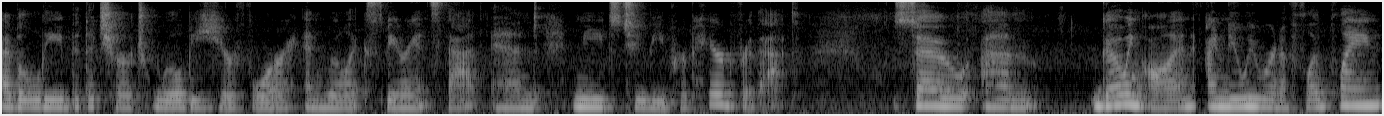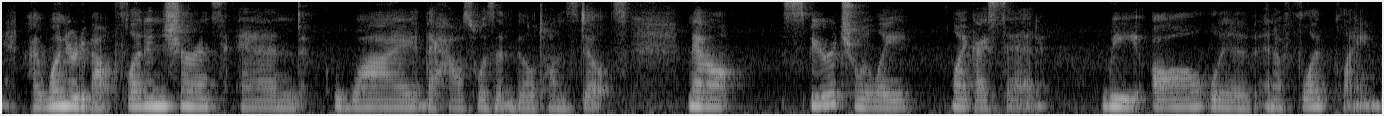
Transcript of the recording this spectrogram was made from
I believe that the church will be here for and will experience that and needs to be prepared for that. So, um, going on, I knew we were in a floodplain. I wondered about flood insurance and why the house wasn't built on stilts. Now, spiritually, like I said, we all live in a floodplain,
